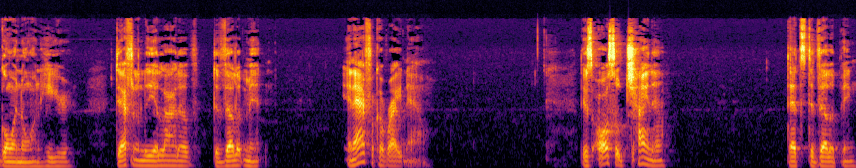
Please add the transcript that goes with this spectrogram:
going on here. Definitely a lot of development in Africa right now. There's also China that's developing.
